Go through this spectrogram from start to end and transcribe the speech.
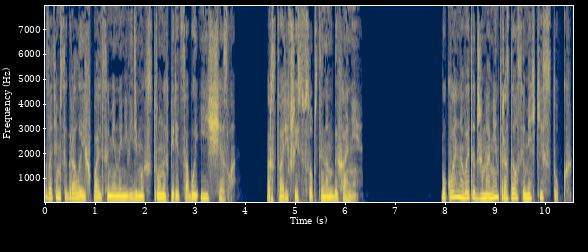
Затем сыграла их пальцами на невидимых струнах перед собой и исчезла, растворившись в собственном дыхании. Буквально в этот же момент раздался мягкий стук.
